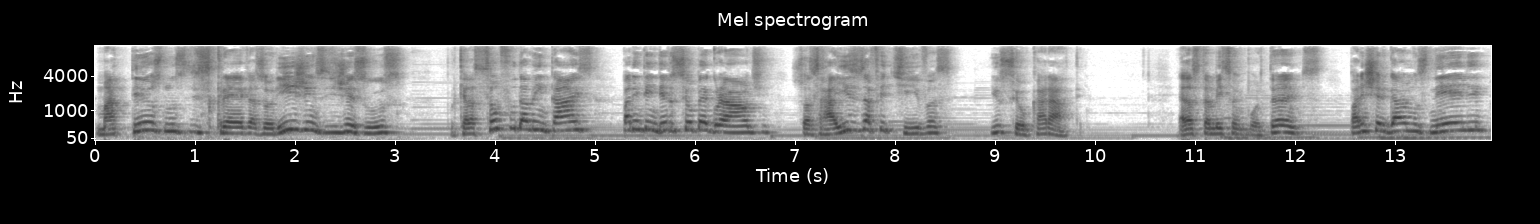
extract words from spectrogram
Mateus nos descreve as origens de Jesus, porque elas são fundamentais para entender o seu background, suas raízes afetivas e o seu caráter. Elas também são importantes para enxergarmos nele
